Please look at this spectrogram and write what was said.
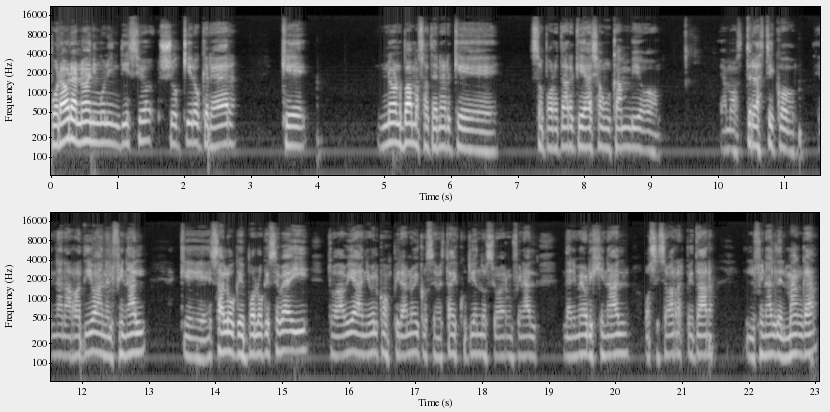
por ahora no hay ningún indicio, yo quiero creer que no vamos a tener que soportar que haya un cambio, digamos, drástico en la narrativa en el final, que es algo que por lo que se ve ahí, todavía a nivel conspiranoico se está discutiendo si va a haber un final de anime original o si se va a respetar el final del manga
